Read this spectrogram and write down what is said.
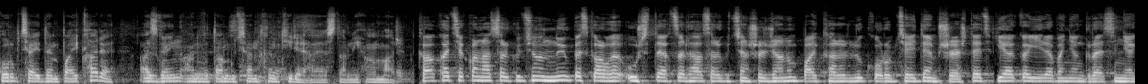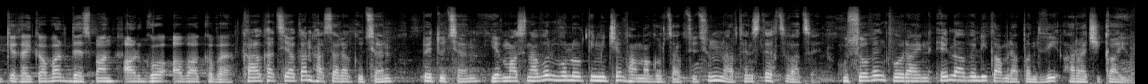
Կոռուպցիայի դեմ պայքարը ազգային անվտանգության խնդիր է Հայաստանի համար։ Քաղաքացիական հասարակությունը նույնպես կարող է ուժ ստեղծել հասարակության շրջանում պայքարելու կոռուպցիայի դեմ, շեշտեց ԵԱԿ Երևանյան գրասենյակի ղեկավար դեսպան Արգո Ավակովը։ Քաղաքացիական հասարակության, պետության եւ մասնավոր ոլորտի միջև համագործակցությունն արդեն ստեղծված է։ Հուսով ենք, որ այն ել ավելի կամրապնդվի առաջիկայում։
